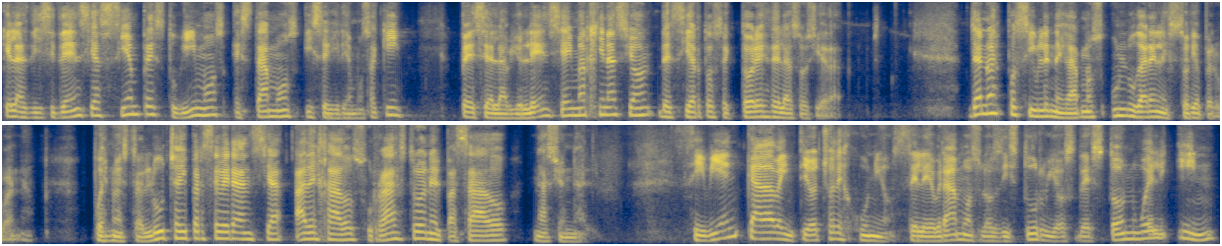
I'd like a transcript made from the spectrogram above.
que las disidencias siempre estuvimos, estamos y seguiremos aquí, pese a la violencia y marginación de ciertos sectores de la sociedad. Ya no es posible negarnos un lugar en la historia peruana, pues nuestra lucha y perseverancia ha dejado su rastro en el pasado nacional. Si bien cada 28 de junio celebramos los disturbios de Stonewall Inn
